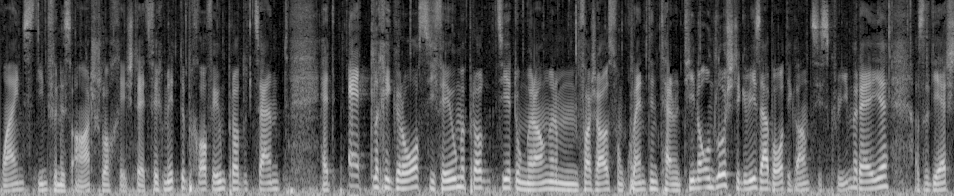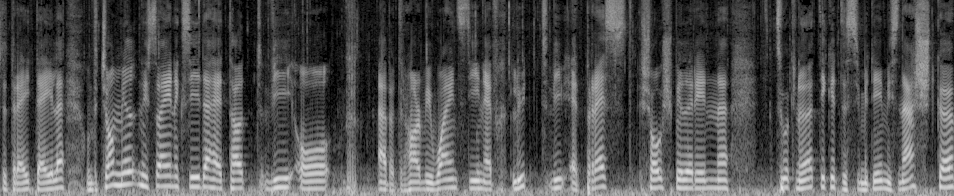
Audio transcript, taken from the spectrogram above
Weinstein für ein Arschloch ist. Der hat es vielleicht mitbekommen, Filmproduzent, hat etliche grosse Filme produziert, unter anderem fast alles von Quentin Tarantino und lustigerweise auch die ganze Scream-Reihe, also die ersten drei Teile. Und der John Milton ist so einer gewesen, der hat halt wie auch eben der Harvey Weinstein einfach Leute wie erpresst, Schauspielerinnen dazu genötigt, dass sie mit ihm ins Nest gehen,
